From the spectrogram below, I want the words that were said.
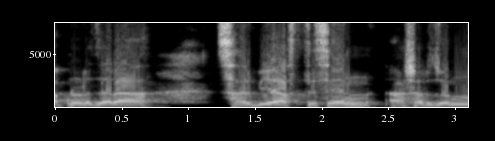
আপনারা যারা সার্বিয়া আসতেছেন, আসার জন্য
